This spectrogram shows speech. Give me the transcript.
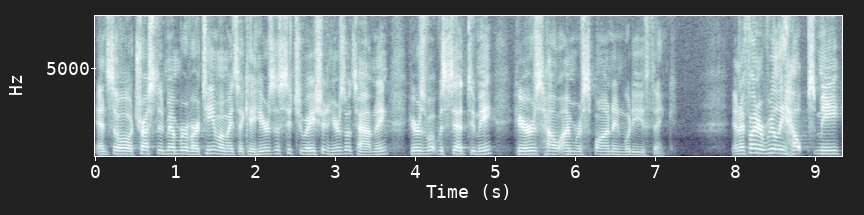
And so, a trusted member of our team, I might say, okay, here's the situation, here's what's happening, here's what was said to me, here's how I'm responding, what do you think? And I find it really helps me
